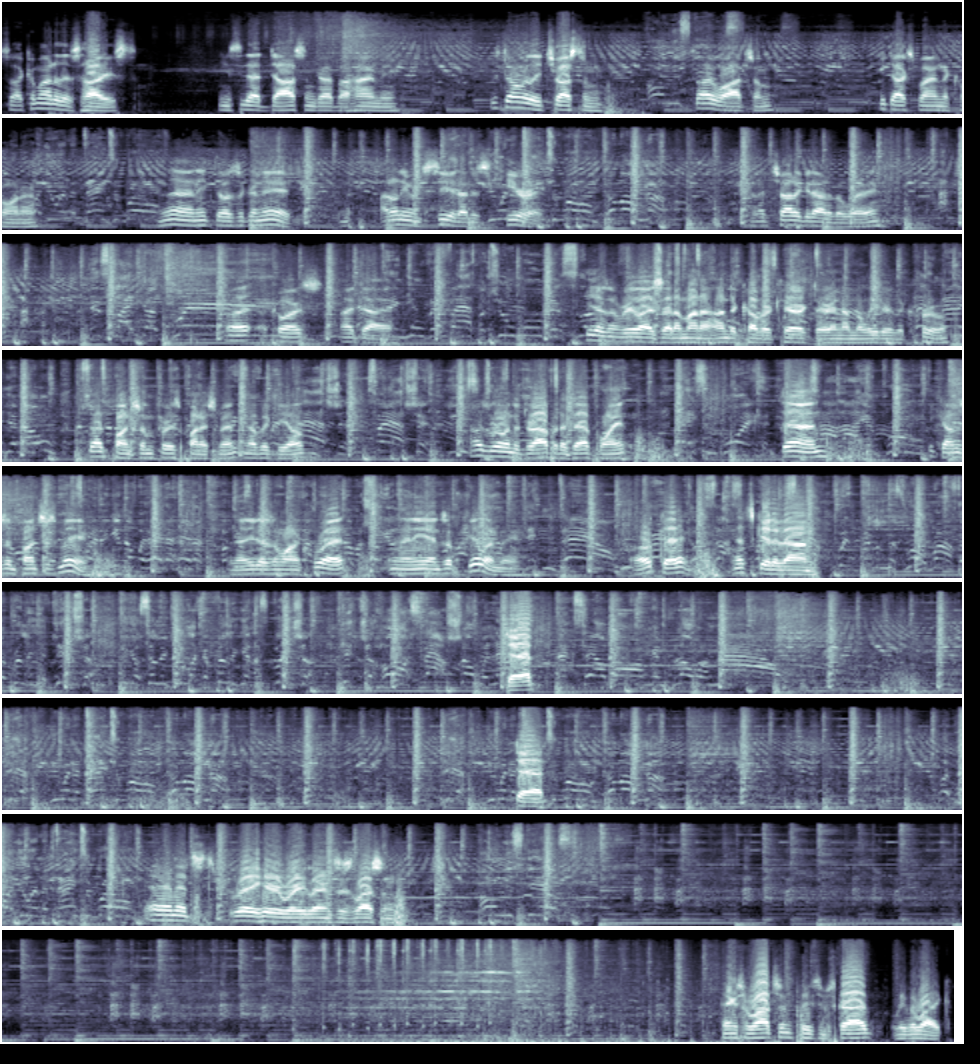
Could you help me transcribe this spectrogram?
So I come out of this heist, and you see that Dawson guy behind me. Just don't really trust him. So I watch him. He ducks behind the corner. And then he throws a grenade. I don't even see it, I just hear it. And I try to get out of the way. But, of course, I die. He doesn't realize that I'm on an undercover character and I'm the leader of the crew. So I punch him for his punishment, no big deal. I was willing to drop it at that point. Then, he comes and punches me. And then he doesn't want to quit, and then he ends up killing me. Okay, let's get it on. Dead. Dead. And it's right here where he learns his lesson. Thanks for watching. Please subscribe. Leave a like.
